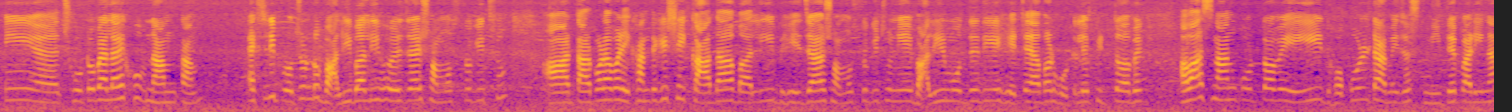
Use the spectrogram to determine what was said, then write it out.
আমি ছোটবেলায় খুব নামতাম। অ্যাকচুয়ালি প্রচণ্ড বালি বালি হয়ে যায় সমস্ত কিছু। আর তারপর আবার এখান থেকে সেই কাদা, বালি, ভেজা সমস্ত কিছু নিয়ে বালির মধ্যে দিয়ে হেঁটে আবার হোটেলে ফিরতে হবে। আবার স্নান করতে হবে। এই ধকলটা আমি জাস্ট নিতে পারি না।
